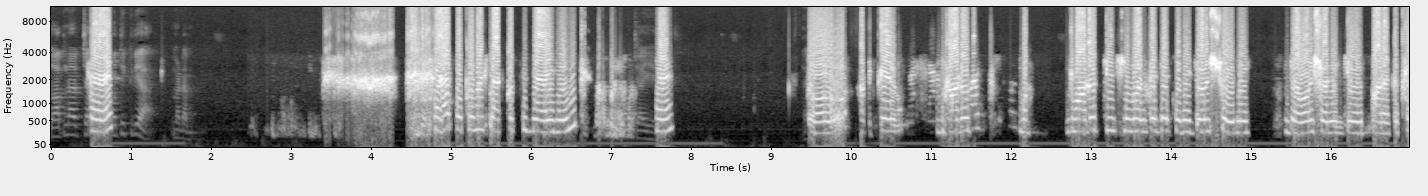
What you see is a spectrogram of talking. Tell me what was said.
তো আপনার চ্যানেল হ্যাঁ। প্রতিক্রিয়া ম্যাডাম হ্যাঁ প্রথমে স্টার্ট করছি, জয় হিন্দ। হ্যাঁ। তো আজকে ভারত ভারত চীন সীমান্তে যে কুড়ি জন সৈনিক, জওয়ান সৈনিক যে মারা গেছে,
